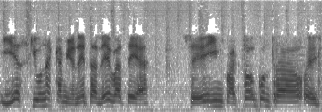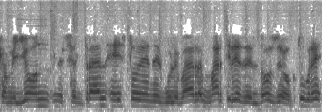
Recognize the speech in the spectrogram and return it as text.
y es que una camioneta de batea se impactó contra el camellón central, esto en el Boulevard Mártires del 2 de octubre,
